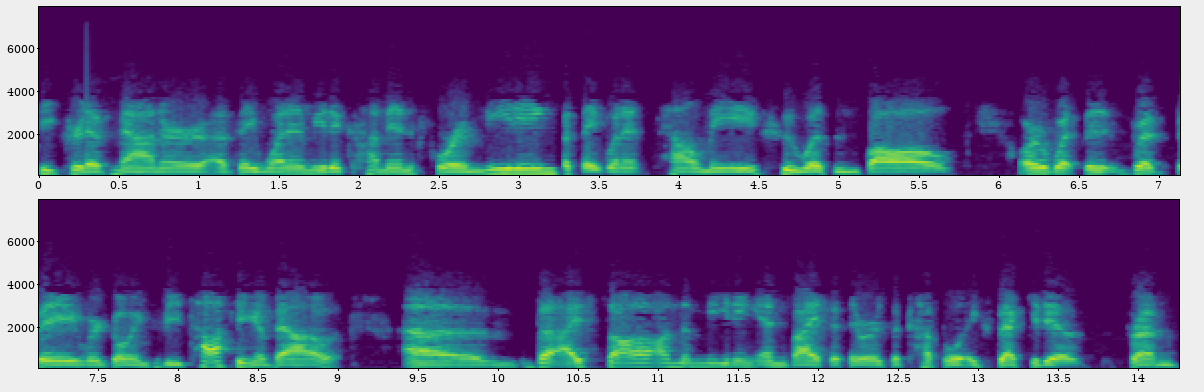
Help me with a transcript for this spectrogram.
secretive manner. Uh, they wanted me to come in for a meeting, but they wouldn't tell me who was involved or what the, what they were going to be talking about. Um, but I saw on the meeting invite that there was a couple executives from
